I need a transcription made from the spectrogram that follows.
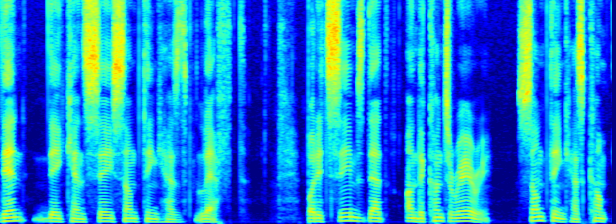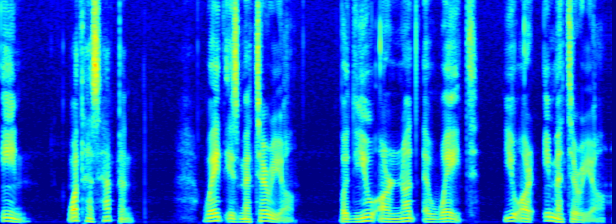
then they can say something has left but it seems that on the contrary something has come in What has happened? Weight is material, but you are not a weight. You are immaterial.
